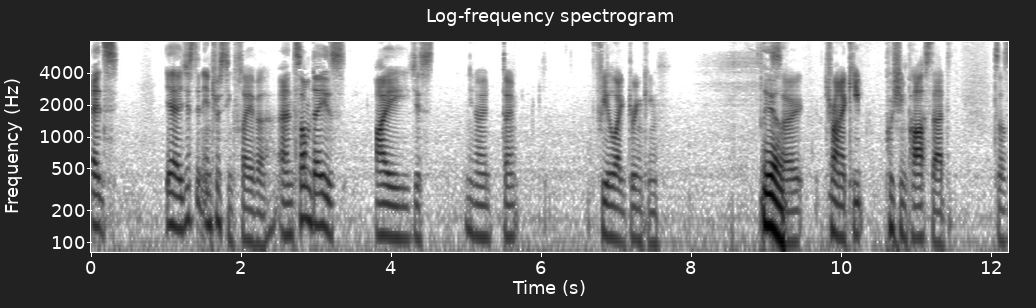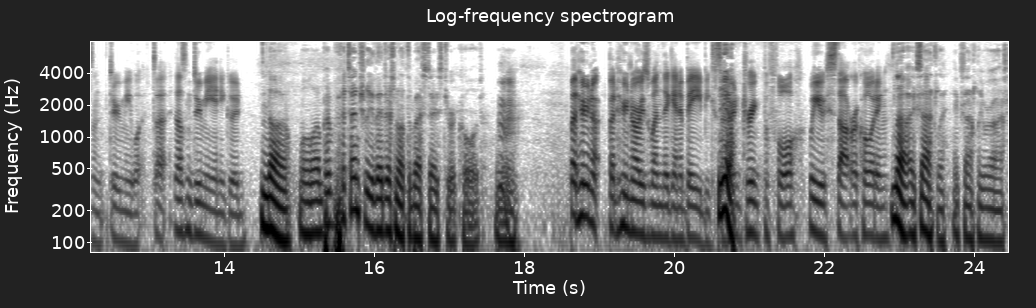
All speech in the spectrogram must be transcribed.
it's yeah, just an interesting flavor. And some days I just you know don't feel like drinking. Yeah, So trying to keep pushing past that doesn't do me what uh, doesn't do me any good. no. Well, potentially they're just not the best days to record. Hmm. But who know? But who knows when they're going to be? Because Yeah. I don't drink before we start recording, No, exactly, exactly right.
